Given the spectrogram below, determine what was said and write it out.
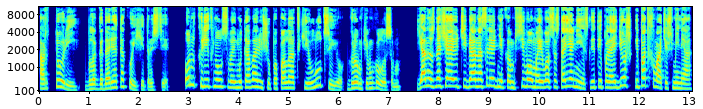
Арторий, благодаря такой хитрости. Он крикнул своему товарищу по палатке Луцию громким голосом я назначаю тебя наследником всего моего состояния, если ты подойдешь и подхватишь меня».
